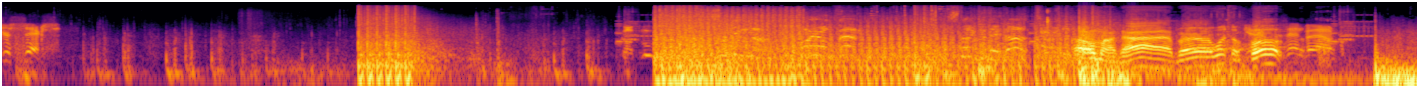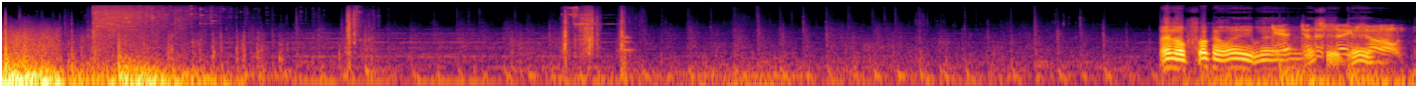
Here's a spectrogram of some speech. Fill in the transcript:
Watch your six. Oh my god, bro. What the Gas fuck? is inbound. Ain't no fucking way, man. Get to that the shit safe dead. zone.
